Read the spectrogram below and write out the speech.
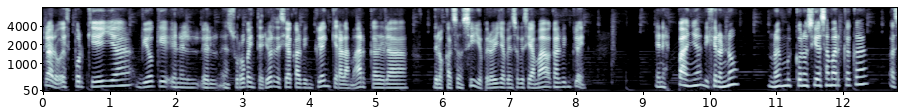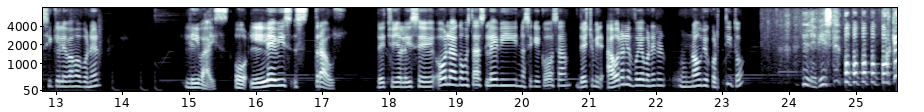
Claro, es porque ella vio que en, el, el- en su ropa interior decía Calvin Klein, que era la marca de, la, de los calzoncillos, pero ella pensó que se llamaba Calvin Klein. En España dijeron no, no es muy conocida esa marca acá, así que le vamos a poner Levi's o Levis Strauss. De hecho, ella le dice, hola, ¿cómo estás, Levi? No sé qué cosa. De hecho, mire, ahora les voy a poner un audio cortito. ¿Levis? ¿Por, por, por- por qué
